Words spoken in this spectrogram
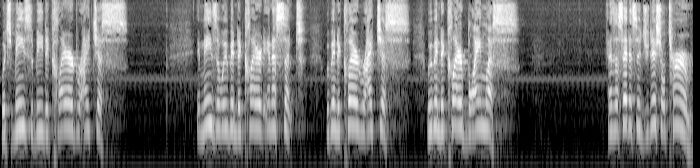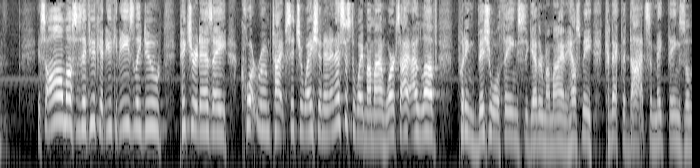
which means to be declared righteous. It means that we've been declared innocent. We've been declared righteous. We've been declared blameless. And as I said, it's a judicial term. It's almost as if you could you could easily do picture it as a courtroom type situation, and, and that's just the way my mind works. I, I love putting visual things together in my mind. It helps me connect the dots and make things uh,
